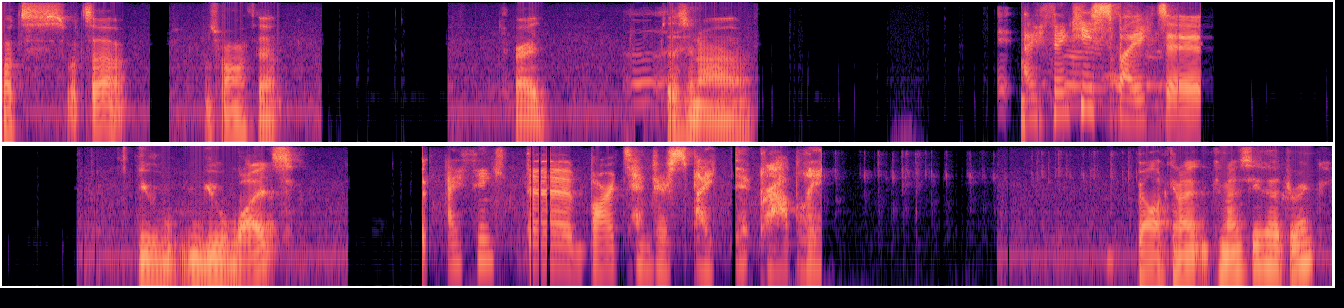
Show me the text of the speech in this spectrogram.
What's what's up? What's wrong with it? Right, doesn't uh. I think he spiked it. You you what? I think the bartender spiked it, probably. Bella, can I can I see that drink?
